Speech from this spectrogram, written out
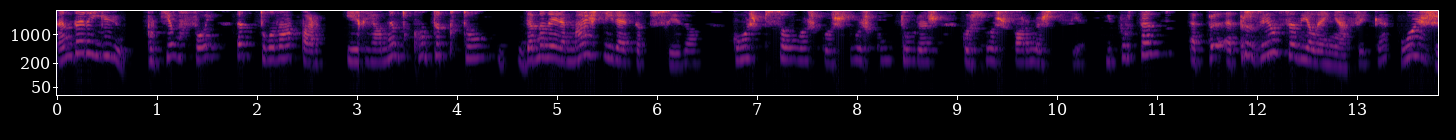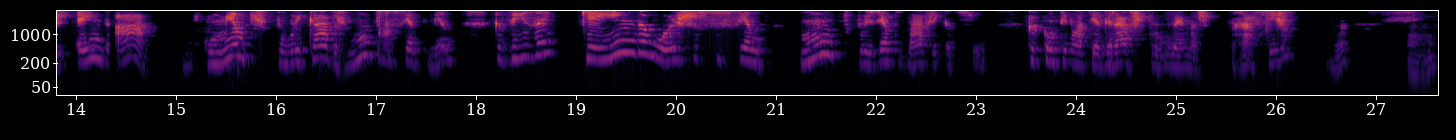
Andarilho, porque ele foi a toda a parte e realmente contactou da maneira mais direta possível com as pessoas, com as suas culturas, com as suas formas de ser. E, portanto, a, a presença dele em África, hoje ainda há documentos publicados muito recentemente que dizem que ainda hoje se sente muito, por exemplo, na África do Sul, que continua a ter graves problemas de racismo é? uhum.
